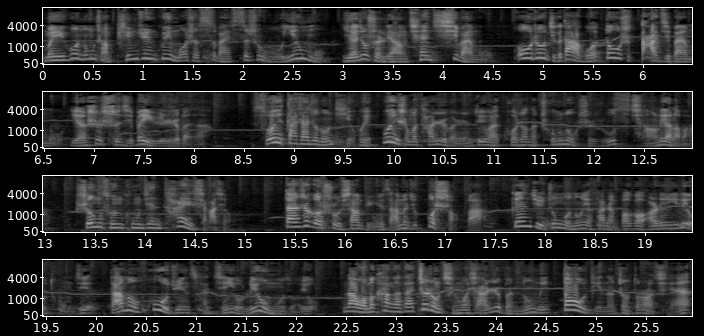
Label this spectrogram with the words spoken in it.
美国农场平均规模是四百四十五英亩，也就是两千七百亩。欧洲几个大国都是大几百亩，也是十几倍于日本啊。所以大家就能体会为什么他日本人对外扩张的冲动是如此强烈了吧？生存空间太狭小。但这个数相比于咱们就不少了。根据中国农业发展报告二零一六统计，咱们户均才仅有六亩左右。那我们看看，在这种情况下，日本农民到底能挣多少钱？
